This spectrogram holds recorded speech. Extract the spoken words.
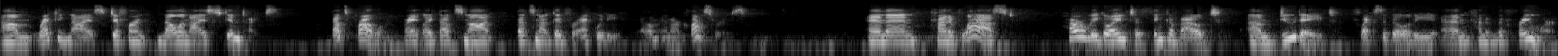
um, recognize different melanized skin types. That's a problem, right? Like that's not that's not good for equity um, in our classrooms. And then kind of last, how are we going to think about um, due date flexibility and kind of the framework,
